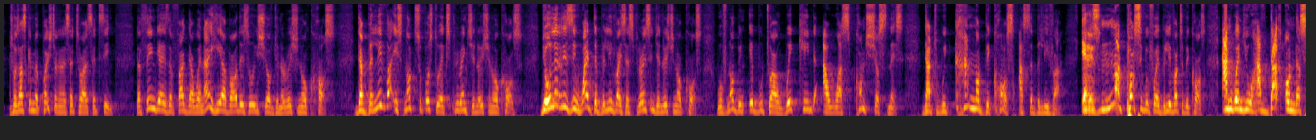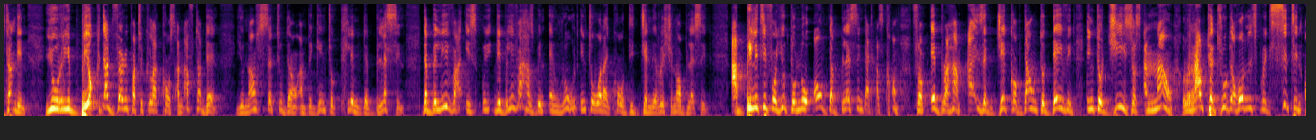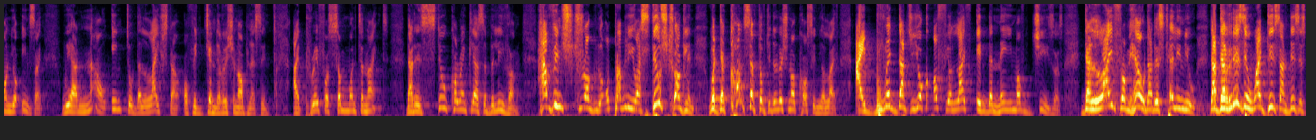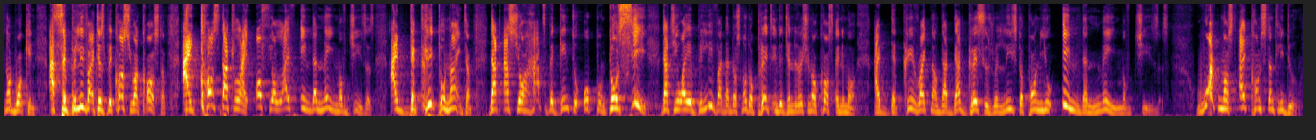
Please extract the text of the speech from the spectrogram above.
she was asking me a question, and I said to her, I said, see, the thing there is the fact that when I hear about this whole issue of generational curse, the believer is not supposed to experience generational curse. The only reason why the believer is experiencing generational curse, we've not been able to awaken our consciousness that we cannot be cursed as a believer. It is not possible for a believer to be cursed. And when you have that understanding, you rebuke that very particular curse. And after then, you now settle down and begin to claim the blessing. The believer is the believer has been enrolled into what I call the generational blessing. Ability for you to know all the blessing that has come from Abraham, Isaac, Jacob, down to David, into Jesus, and now routed through the Holy Spirit sitting on your inside. We are now into the lifestyle of a generational blessing. I pray for someone tonight that is still currently as a believer, having struggled, or probably you are still struggling with the concept of generational curse in your life. I break that yoke off your life in the name of Jesus. The life from hell that is telling you that the reason why this and this is not working, as a believer, it is because you are cursed. I curse that lie off your life in the name of Jesus. I decree tonight that as your hearts begin to open to see that you are a believer that does not operate in the generational curse anymore, I decree right now that that grace is released upon you in the name of Jesus. What must I constantly do?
